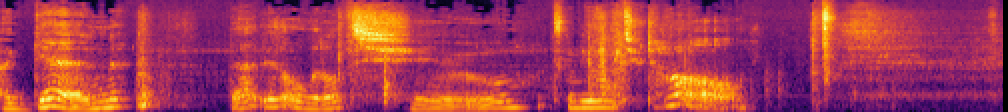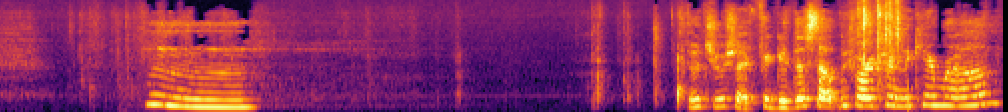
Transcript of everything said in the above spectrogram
Again, that is a little too, it's going to be a little too tall. Hmm. Don't you wish I figured this out before I turned the camera on?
